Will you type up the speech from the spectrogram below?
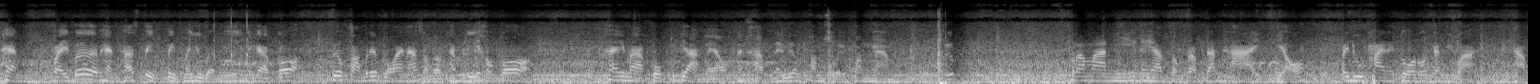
แผ่นไฟเบอร์ แผ่นพลาสติกปิดมาอยู่แบบนี้นะครับก็เพื่อความเรียบร้อยนะสำหรับแคมรี่เขาก็ให้มาครบทุกอย่างแล้วนะครับ ในเรื่องความสวยความงามปึ๊บประมาณนี้นะครับสำหรับด้านท้าย เดี๋ยวไปดูภายในตัวรถกันดีกว่านะครับ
